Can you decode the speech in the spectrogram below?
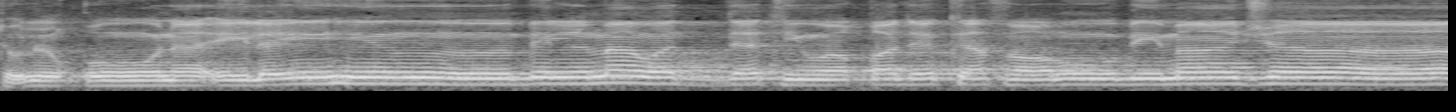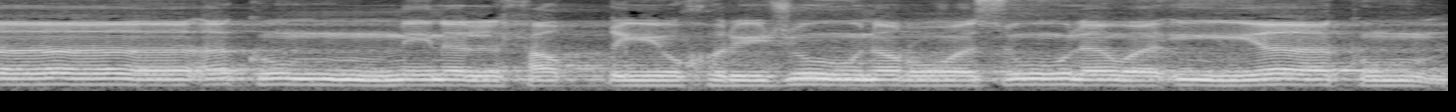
تلقون إليهم بالمودة وقد كفروا بما جاءكم من الحق يخرجون الرسول وإياكم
